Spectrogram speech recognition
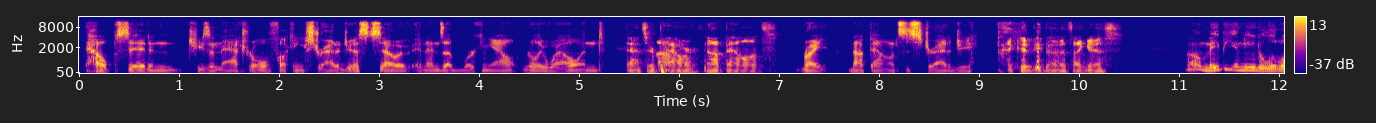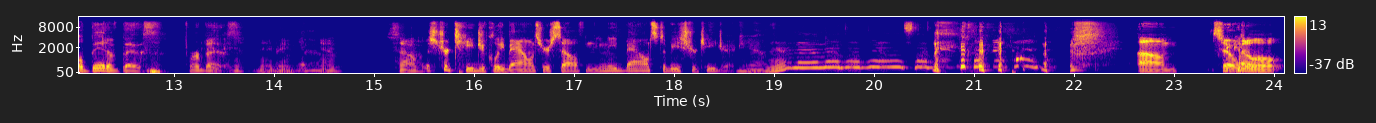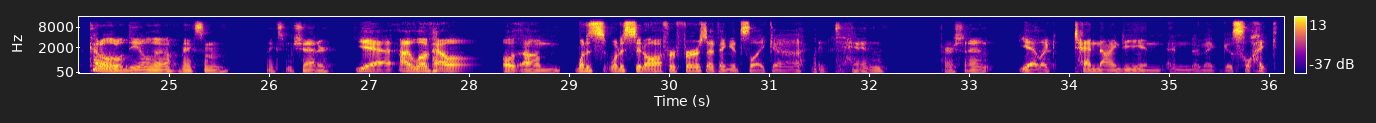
help Cid, and she's a natural fucking strategist, so it, it ends up working out really well. And That's her Um, power, not balance. right, not balance is strategy. It could be both, I guess. Well, maybe you need a little bit of both for both. Maybe. maybe, You know? Yeah. So. Strategically balance yourself, and you need balance to be strategic. You know. No, no, no, no, no, it's not- it's not um. So So cut a little, cut a little deal though. Make some, make some chatter. yeah, I love how um what is what does Cid offer first? I think it's like uh Like ten percent. yeah like 1090 and and Omega's like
